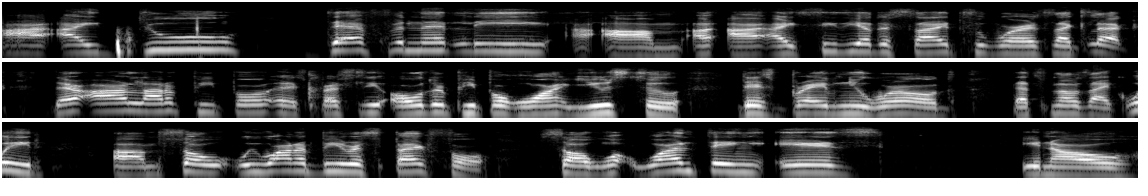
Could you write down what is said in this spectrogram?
I, I do definitely um I, I see the other side to where it's like look there are a lot of people especially older people who aren't used to this brave new world that smells like weed um so we want to be respectful so what one thing is you know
